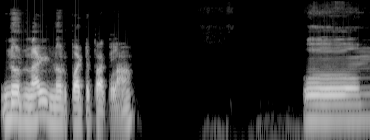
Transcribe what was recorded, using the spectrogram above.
இன்னொரு நாள் இன்னொரு பாட்டு பார்க்கலாம். ஓம்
